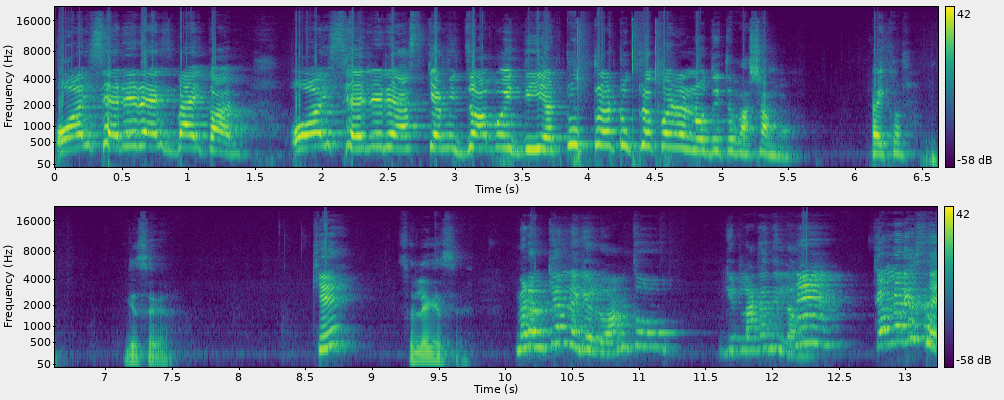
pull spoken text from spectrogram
ওই শরীরে আইস বাই কর ওই শরীরে আজকে আমি জবই দিয়ে টুকরো টুকরো করে নদীতে ভাসামো। বাই কর গেছে গা। কে? চলে গেছে। ম্যাডাম কেমনে গেল? আমি তো গেট লাগা দিলাম। কেমন গেছে?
